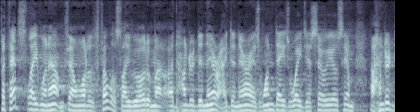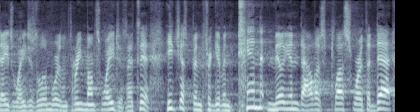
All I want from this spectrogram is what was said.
But that slave went out and found one of his fellow slaves who owed him a, hundred denarii. Denarii is one day's wages, so he owes him a hundred days' wages, a little more than three months' wages. That's it. He's just been forgiven $10 million plus worth of debt.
